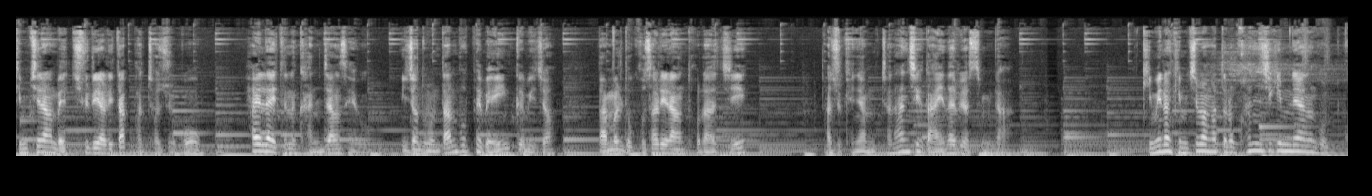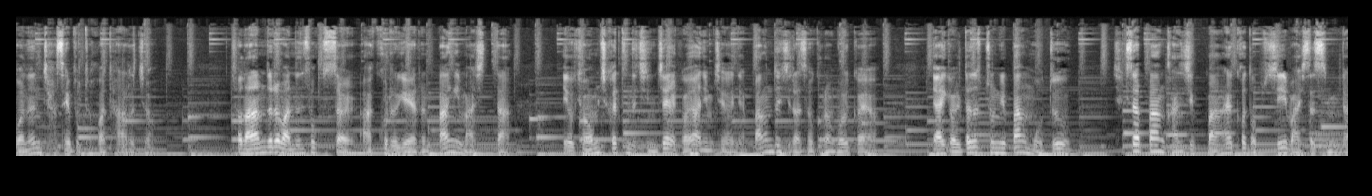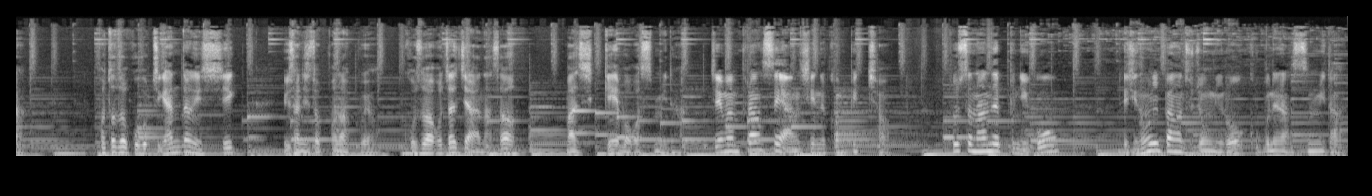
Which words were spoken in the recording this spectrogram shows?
김치랑 메추리알이 딱 받쳐주고 하이라이트는 간장새우. 이 정도면 딴 뷔페 메인급이죠. 나물도 고사리랑 도라지 아주 개념찬 한식 라인업이었습니다. 김이랑 김치만 갖다 놓고 한식 임내하는 곳과는 자세부터가 다르죠. 저 나름대로 만든 속설 아코르 계열은 빵이 맛있다. 이거 경험치 같은데 진짜일까요? 아니면 제가 그냥 빵드시라서 그런 걸까요? 약 15종류 빵 모두 식사빵, 간식빵 할 것 없이 맛있었습니다. 버터도 고급지게 한 덩이씩 유산지 덮어놨고요. 고소하고 짜지 않아서 맛있게 먹었습니다. 잼은 프랑스의 앙시느 컴피처. 소스는 한 대뿐이고 대신 호밀빵은 두 종류로 구분해놨습니다.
